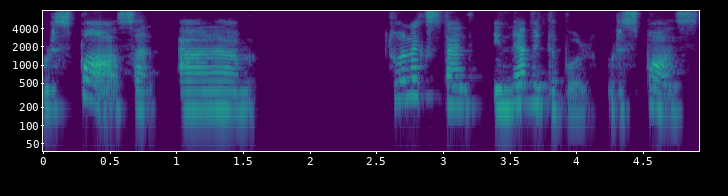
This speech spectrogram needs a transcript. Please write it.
response and um, to an extent, inevitable response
